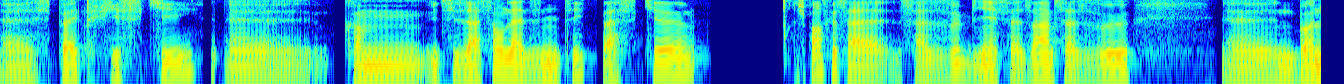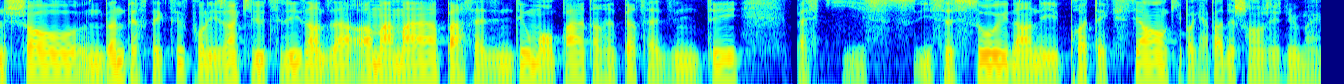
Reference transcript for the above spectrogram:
ça peut être risqué comme utilisation de la dignité parce que je pense que ça, ça se veut bienfaisant, ça se veut euh, une bonne chose, une bonne perspective pour les gens qui l'utilisent en disant Ah, ma mère perd sa dignité ou mon père est en train de perdre sa dignité parce qu'il se souille dans des protections, qu'il n'est pas capable de changer lui-même.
